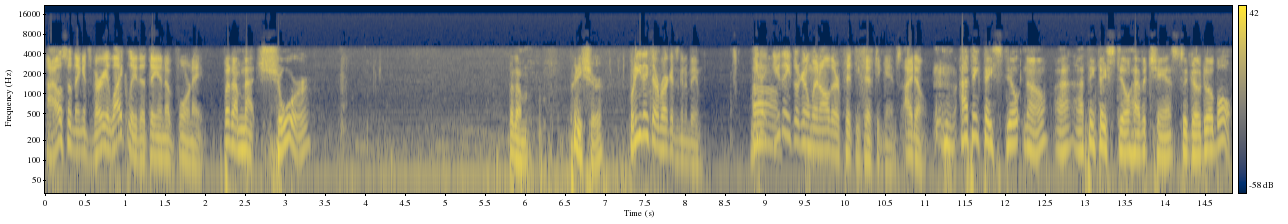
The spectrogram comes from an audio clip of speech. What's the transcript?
I also think it's very likely that they end up 4 and 8. But I'm not sure. But I'm pretty sure. What do you think their record's going to be? You, Uh, think, you think they're going to win all their 50 50 games? I don't. I think they still no. I, I think they still have a chance to go to a bowl.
